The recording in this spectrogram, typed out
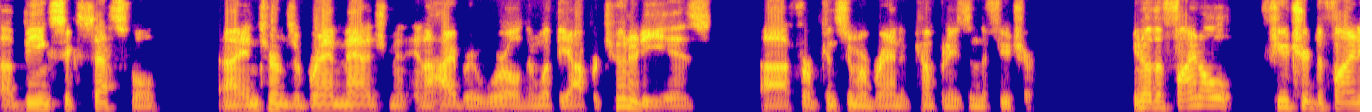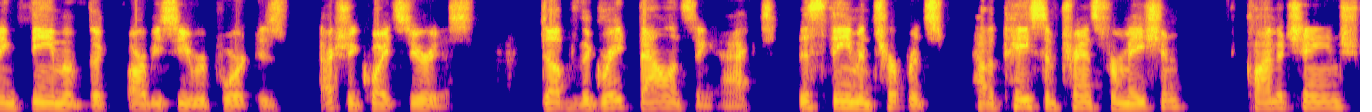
uh, being successful uh, in terms of brand management in a hybrid world and what the opportunity is uh, for consumer branded companies in the future. You know, the final future defining theme of the RBC report is actually quite serious. Dubbed the Great Balancing Act, this theme interprets how the pace of transformation, climate change,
